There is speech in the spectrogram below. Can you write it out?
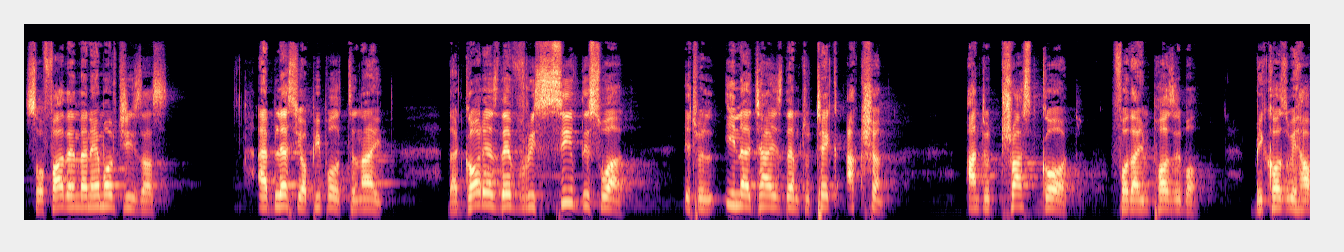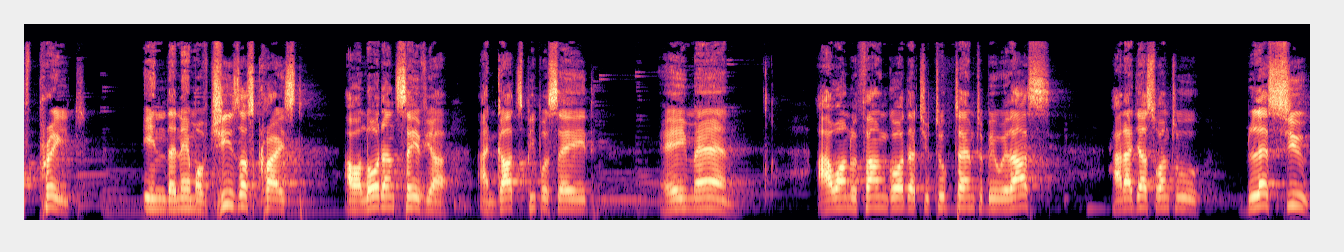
So, Father, in the name of Jesus, I bless your people tonight that God, as they've received this word, it will energize them to take action and to trust God for the impossible because we have prayed in the name of Jesus Christ, our Lord and Savior. And God's people said, Amen. I want to thank God that you took time to be with us. And I just want to bless you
